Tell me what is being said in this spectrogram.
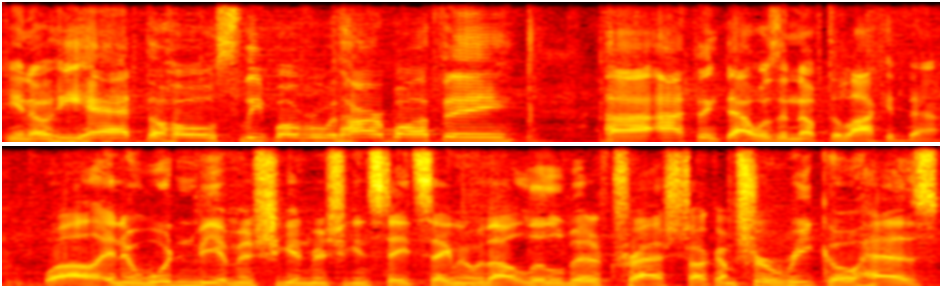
You know, he had the whole sleepover with Harbaugh thing. Uh, I think that was enough to lock it down. Well, and it wouldn't be a Michigan Michigan State segment without a little bit of trash talk. I'm sure Rico has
